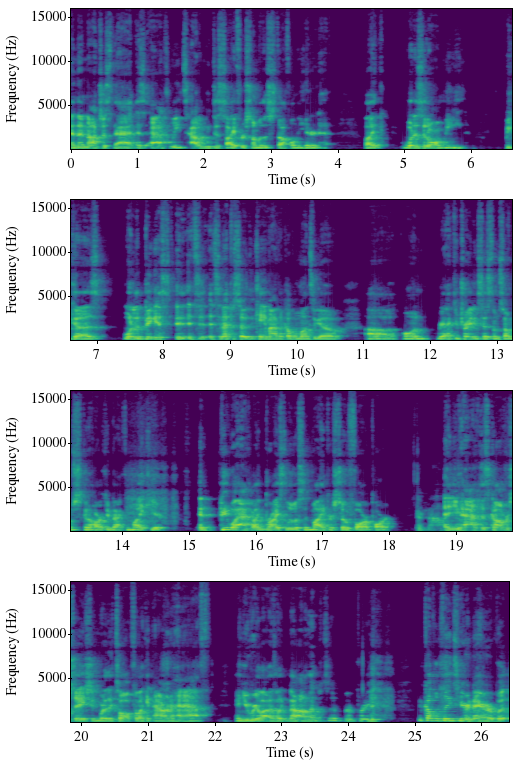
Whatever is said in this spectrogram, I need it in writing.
and then not just that as athletes, how do we decipher some of the stuff on the internet? Like, what does it all mean? Because one of the biggest it's it's an episode that came out a couple months ago uh, on reactive training systems. So I'm just going to harken back to Mike here. And people act like Bryce Lewis and Mike are so far apart. They're not. And you have this conversation where they talk for like an hour and a half, and you realize like, no, that's a, pretty a couple things here and there. But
